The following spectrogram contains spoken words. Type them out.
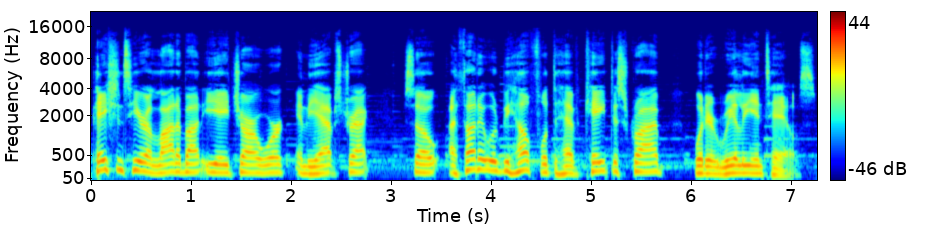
Patients hear a lot about EHR work in the abstract, so I thought it would be helpful to have Kate describe what it really entails.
